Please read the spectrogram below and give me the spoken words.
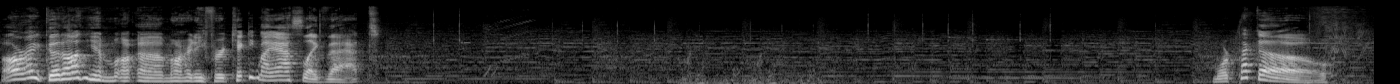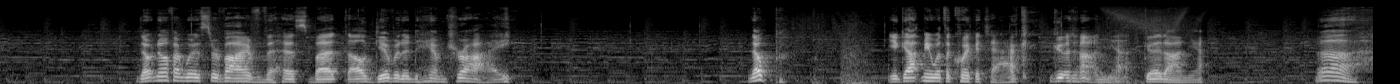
Alright, good on you, Mar uh, Marty, for kicking my ass like that. Morpeko! Don't know if I'm going to survive this, but I'll give it a damn try. Nope. You got me with a quick attack. Good on ya. Good on ya. Ah.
